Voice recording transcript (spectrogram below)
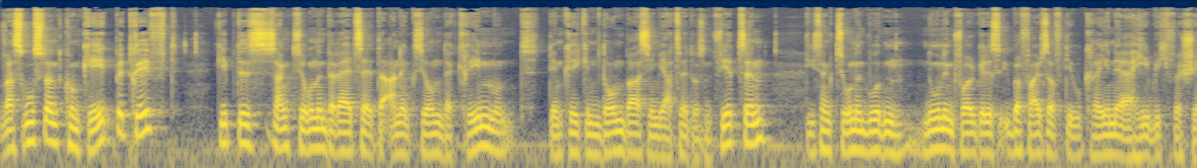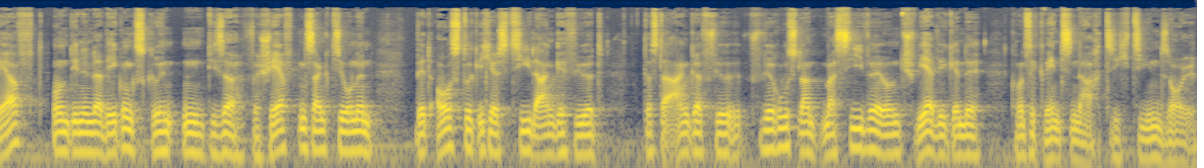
Was Russland konkret betrifft, gibt es Sanktionen bereits seit der Annexion der Krim und dem Krieg im Donbass im Jahr 2014. Die Sanktionen wurden nun infolge des Überfalls auf die Ukraine erheblich verschärft und in den Erwägungsgründen dieser verschärften Sanktionen wird ausdrücklich als Ziel angeführt, dass der Angriff für, für Russland massive und schwerwiegende Konsequenzen nach sich ziehen soll.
